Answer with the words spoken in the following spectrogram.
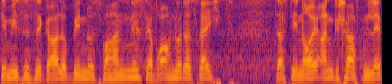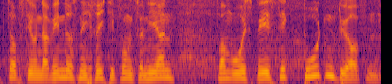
dem ist es egal, ob Windows vorhanden ist. Er braucht nur das Recht, dass die neu angeschafften Laptops, die unter Windows nicht richtig funktionieren, vom USB-Stick booten dürfen.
